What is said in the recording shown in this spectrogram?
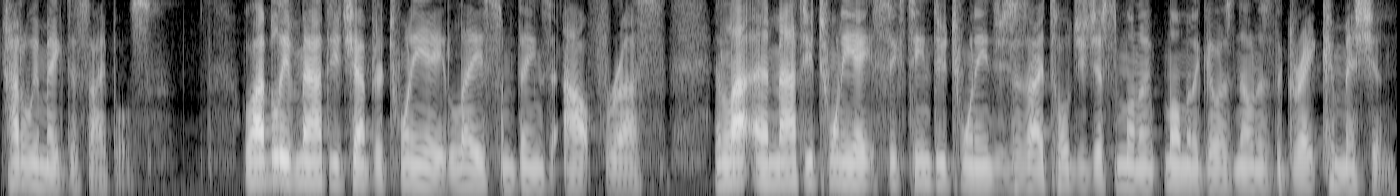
How do we make disciples? Well, I believe Matthew chapter 28 lays some things out for us. And Matthew 28, 16 through 20, just as I told you just a moment ago, is known as the Great Commission.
